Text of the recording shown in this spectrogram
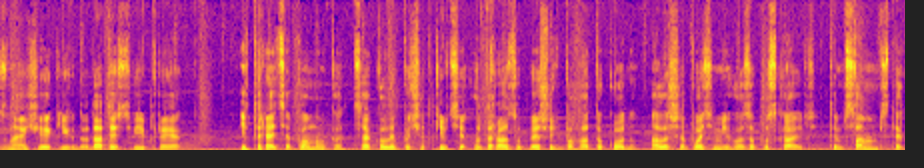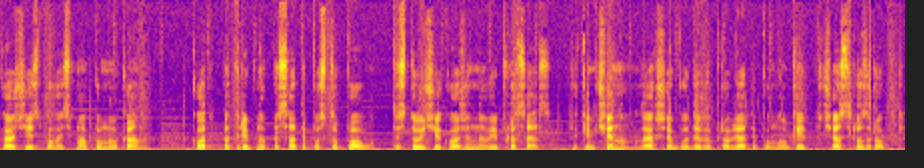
знаючи, як їх додати в свій проєкт. І третя помилка це коли початківці одразу пишуть багато коду, а лише потім його запускають, тим самим стикаючись з багатьма помилками. Код потрібно писати поступово, тестуючи кожен новий процес. Таким чином легше буде виправляти помилки під час розробки.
